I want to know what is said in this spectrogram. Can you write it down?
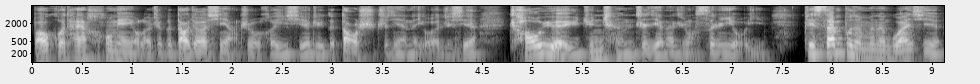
包括他后面有了这个道教的信仰之后，和一些这个道士之间的有了这些超越于君臣之间的这种私人友谊，这三部分的关系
